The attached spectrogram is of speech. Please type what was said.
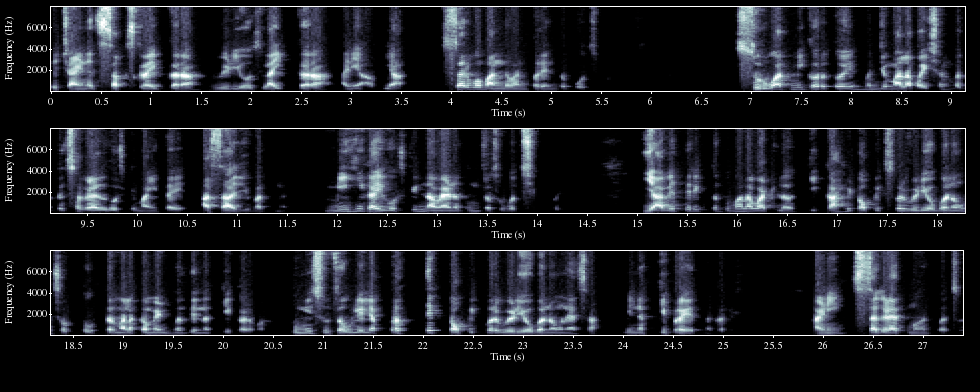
हे चॅनल सबस्क्राईब करा व्हिडिओज लाईक करा आणि आपल्या सर्व बांधवांपर्यंत पोहोचवा. सुरुवात मी करतोय म्हणजे मला पैशांबद्दल सगळ्याच गोष्टी माहीत आहे असं अजिबात नाही. मीही काही गोष्टी नव्यानं तुमच्यासोबत शिकतोय. या व्यतिरिक्त तुम्हाला वाटलं की काही टॉपिक्सवर व्हिडिओ बनवू शकतो तर मला कमेंटमध्ये नक्की कळवा. तुम्ही सुचवलेल्या प्रत्येक टॉपिकवर व्हिडिओ बनवण्याचा मी नक्की प्रयत्न करेन. आणि सगळ्यात महत्वाचं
